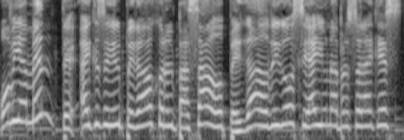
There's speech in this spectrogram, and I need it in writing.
obviamente hay que seguir pegados con el pasado, pegado digo, si hay una persona que es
